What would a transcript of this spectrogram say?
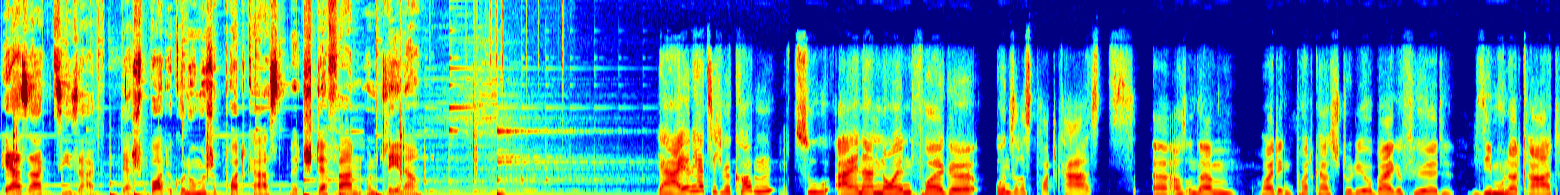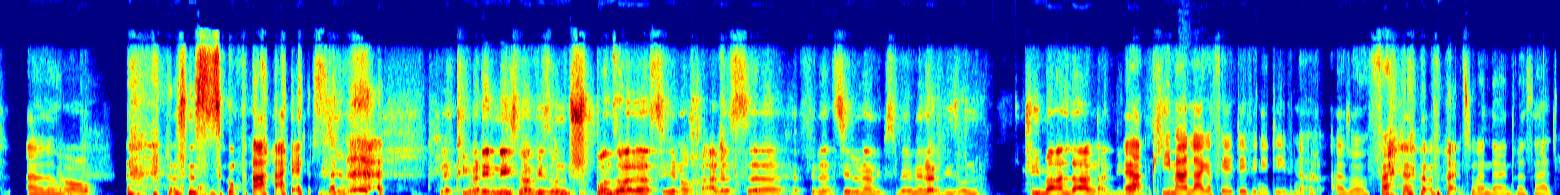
Er sagt, sie sagt, der sportökonomische Podcast mit Stefan und Lena. Ja, hi und herzlich willkommen zu einer neuen Folge unseres Podcasts äh, aus unserem heutigen Podcast-Studio beigeführt 700 Grad. Also, Genau. das ist super heiß. Ja. Vielleicht kriegen wir demnächst mal wie so einen Sponsor, der das hier noch alles äh, finanziert und am liebsten wäre mir da wie so ein Klimaanlagenanbieter. Ja, Klimaanlage fehlt definitiv noch. Also, falls man da Interesse hat.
